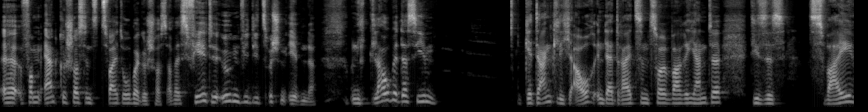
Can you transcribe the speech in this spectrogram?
äh, vom Erdgeschoss ins zweite Obergeschoss. Aber es fehlte irgendwie die Zwischenebene. Und ich glaube, dass sie gedanklich auch in der 13 Zoll Variante dieses zwei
